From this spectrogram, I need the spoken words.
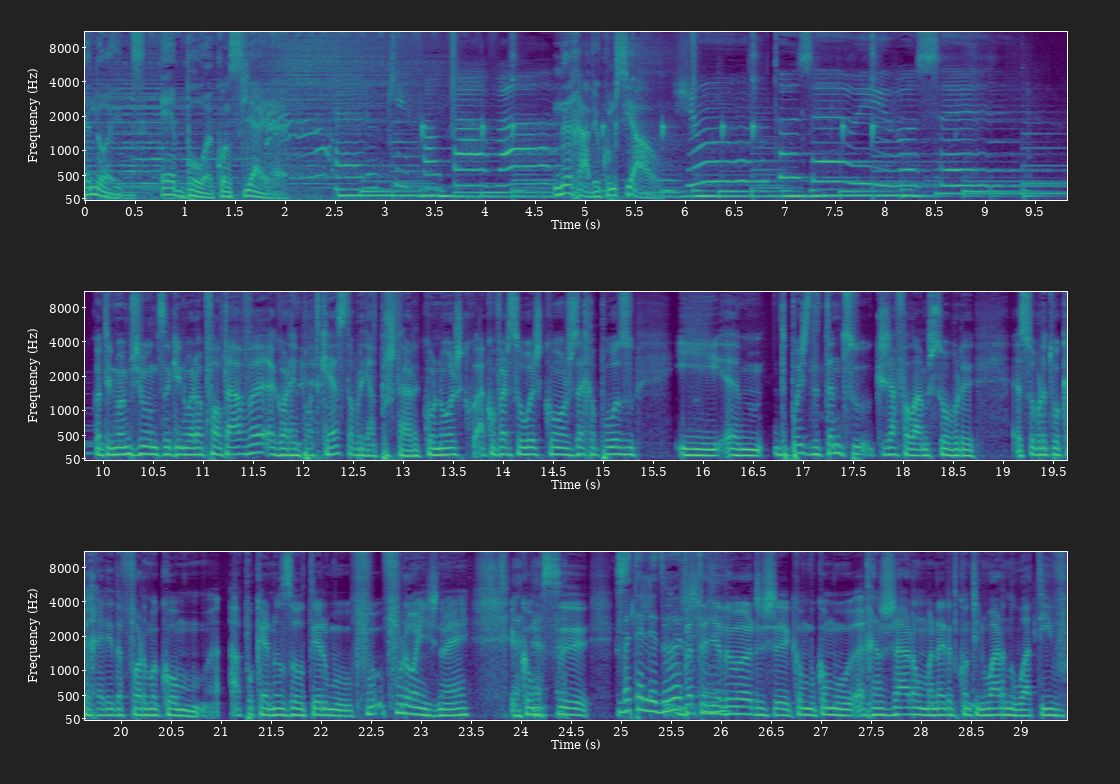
A noite é boa conselheira. Faltava. Na Rádio Comercial. Juntos eu e você. Continuamos juntos aqui no Era o que Faltava, agora em podcast. Obrigado por estar connosco. A conversa hoje com o José Raposo. E hum, depois de tanto que já falámos sobre, sobre a tua carreira e da forma como há pouco ano usou o termo fu- furões, não é? Como se. Batalhadores, Batalhadores, eh, como, como arranjaram maneira de continuar no ativo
